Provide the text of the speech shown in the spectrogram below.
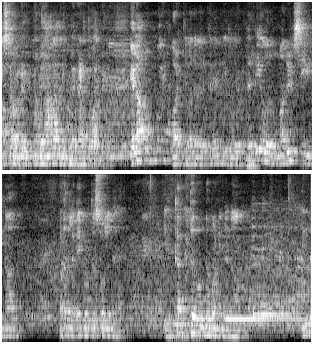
பாஸ்டர் அவர்கள் நம்முடைய ஆராதனைக்குள்ளே நடத்துவார்கள். எல்லாரும் உண்மையாக வாழ்த்து வரவேற்கிறேன். இது ஒரு பெரிய ஒரு மகிழ்ச்சி நாள். பக்கத்தில் கை கொடுத்து சொல்லுங்க. இது கர்த்தர் உண்டு பண்ணின நாள். இந்த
